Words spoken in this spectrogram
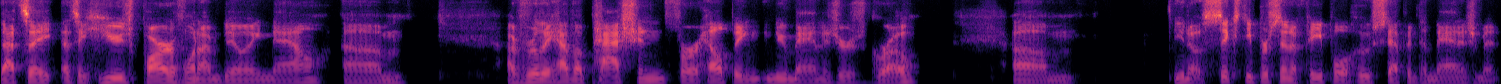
that's a that's a huge part of what I'm doing now. Um, I really have a passion for helping new managers grow um, you know, 60% of people who step into management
